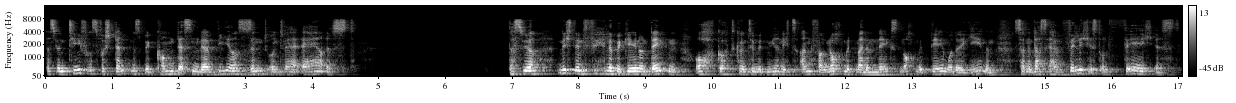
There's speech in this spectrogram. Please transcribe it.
dass wir ein tieferes Verständnis bekommen dessen, wer wir sind und wer er ist. Dass wir nicht den Fehler begehen und denken, oh Gott könnte mit mir nichts anfangen, noch mit meinem Nächsten, noch mit dem oder jenem, sondern dass er willig ist und fähig ist,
